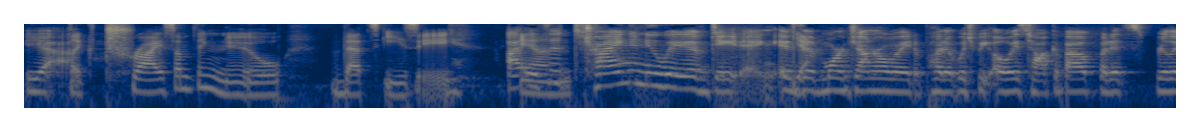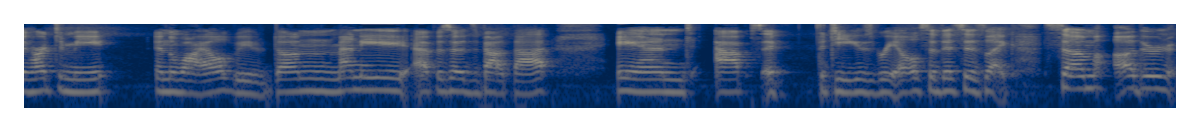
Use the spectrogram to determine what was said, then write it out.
Yeah. like try something new that's easy I, and it's a, trying a new way of dating is Yeah. a more general way to put it, which we always talk about, but it's really hard to meet in the wild. We've done many episodes about that, and apps if fatigue is real. So this is like some other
